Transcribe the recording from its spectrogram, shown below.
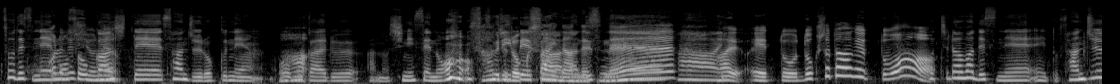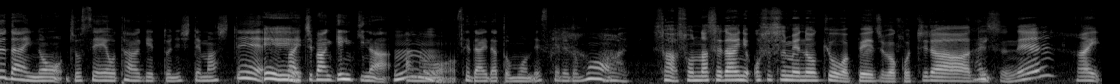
そうですね。あれですよね創刊して36年を迎える、あの、老舗のフリーペ36ーパーなんんですすねね。。はい。はい。えっ、と、読者ターゲットこは、ちらはですね、えっ、と、30代の女性をターゲットにしてまして、ええまあ一番元気な、うんあの、世代だと思うんですけれども、はい。さあ、そんな世代におすすめの今日はページはこちらですね。はい。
